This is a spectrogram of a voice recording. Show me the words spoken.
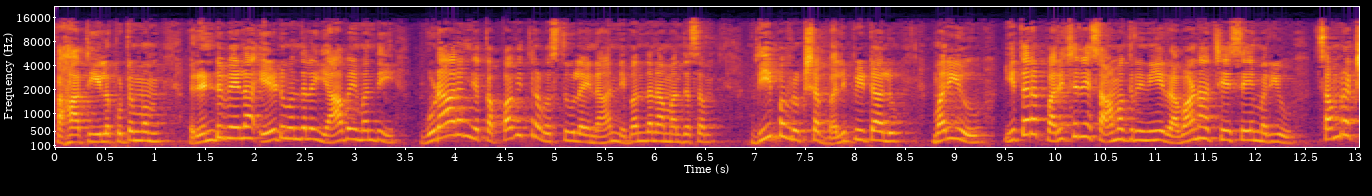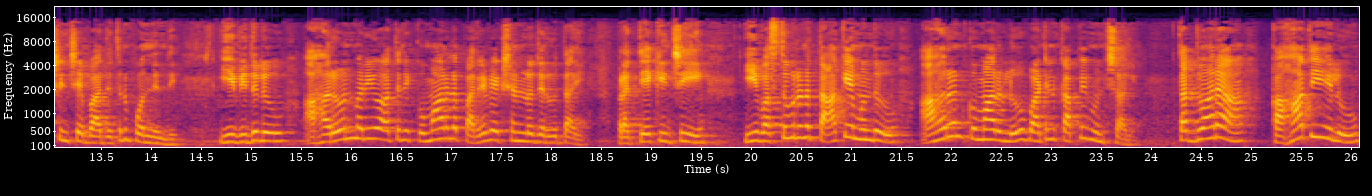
కహాతీయుల కుటుంబం రెండు వేల ఏడు వందల యాభై మంది గుడారం యొక్క పవిత్ర వస్తువులైన నిబంధన మందసం దీపవృక్ష బలిపీఠాలు మరియు ఇతర పరిచర్య సామగ్రిని రవాణా చేసే మరియు సంరక్షించే బాధ్యతను పొందింది. ఈ విధులు అహరోన్ మరియు అతని కుమారుల పర్యవేక్షణలో జరుగుతాయి. ప్రత్యేకించి ఈ వస్తువులను తాకే ముందు అహరోన్ కుమారులు వాటిని కప్పి ఉంచాలి తద్వారా కహాతీయులు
